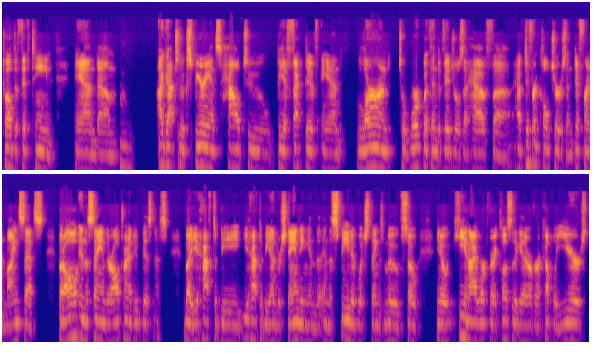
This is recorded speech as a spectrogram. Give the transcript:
12 to 15. And um, mm-hmm. I got to experience how to be effective and learned to work with individuals that have uh, have different cultures and different mindsets, but all in the same. They're all trying to do business but you have to be you have to be understanding in the in the speed of which things move so you know he and i worked very closely together over a couple of years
